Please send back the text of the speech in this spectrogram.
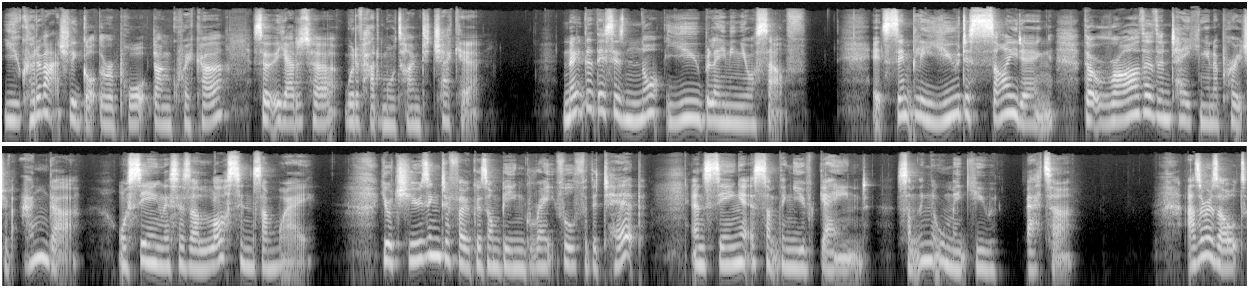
you could have actually got the report done quicker so that the editor would have had more time to check it. Note that this is not you blaming yourself. It's simply you deciding that rather than taking an approach of anger or seeing this as a loss in some way, you're choosing to focus on being grateful for the tip and seeing it as something you've gained, something that will make you better. As a result,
